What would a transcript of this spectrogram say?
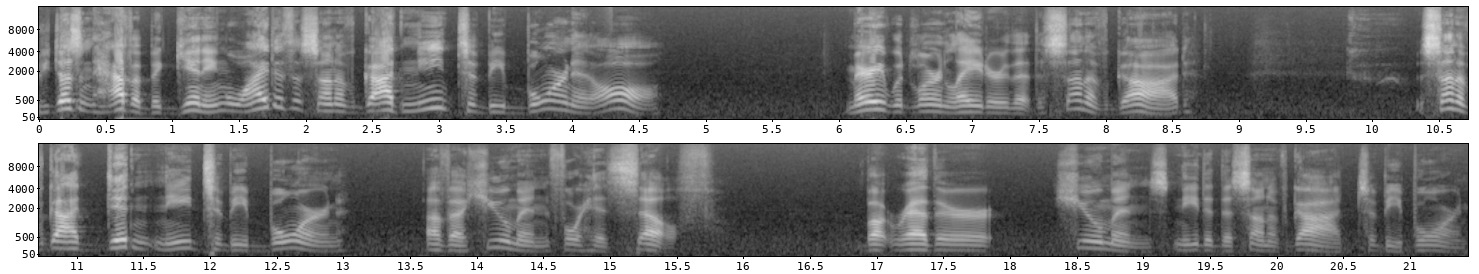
he doesn't have a beginning. Why does the Son of God need to be born at all? Mary would learn later that the Son of God, the Son of God didn't need to be born of a human for himself, but rather humans needed the Son of God to be born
